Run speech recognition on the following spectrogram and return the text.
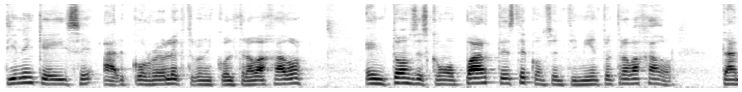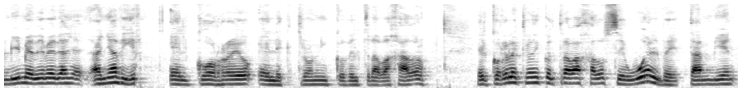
tienen que irse al correo electrónico del trabajador. Entonces, como parte de este consentimiento del trabajador, también me debe de añadir el correo electrónico del trabajador. El correo electrónico del trabajador se vuelve también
